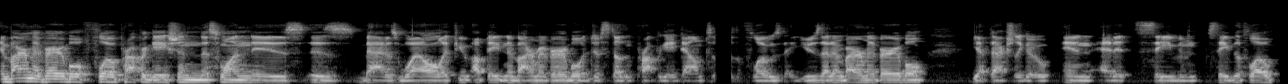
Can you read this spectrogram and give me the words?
environment variable flow propagation. This one is is bad as well. If you update an environment variable, it just doesn't propagate down to the flows that use that environment variable. You have to actually go in, edit, save, and save the flow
